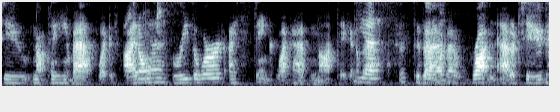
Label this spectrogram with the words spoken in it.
to not taking a bath. Like if I don't Yes. read the word, I stink like I have not taken a bath. yes, it's Because I have one. a rotten attitude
